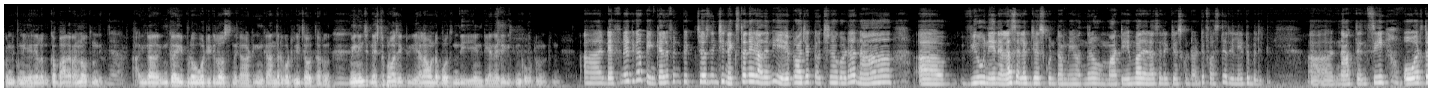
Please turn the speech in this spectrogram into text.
కొన్ని కొన్ని ఏరియాలో ఇంకా బాగా రన్ అవుతుంది. ఇంకా ఇంకా ఇప్పుడు ఓటీటీలో వస్తుంది కాబట్టి ఇంకా అందరు కూడా రీచ్ అవుతారు. మీ నుంచి నెక్స్ట్ ప్రాజెక్ట్ ఎలా ఉండబోతుంది ఏంటి అనేది ఇంకొకటి ఉంటుంది. డెఫినెట్గా పింక్ ఎలిఫెంట్ పిక్చర్స్ నుంచి నెక్స్ట్ అనే కాదండి. ఏ ప్రాజెక్ట్ వచ్చినా కూడా నా వ్యూ నేను ఎలా సెలెక్ట్ చేసుకుంటాం మేమందరం మా టీం వాళ్ళు ఎలా సెలెక్ట్ చేసుకుంటాం అంటే ఫస్ట్ రిలేటబిలిటీ నాకు తెలిసి ఓవర్ ద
